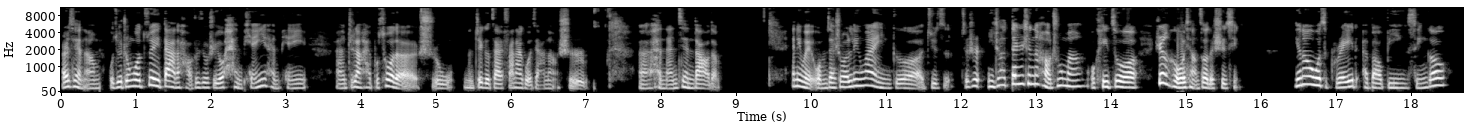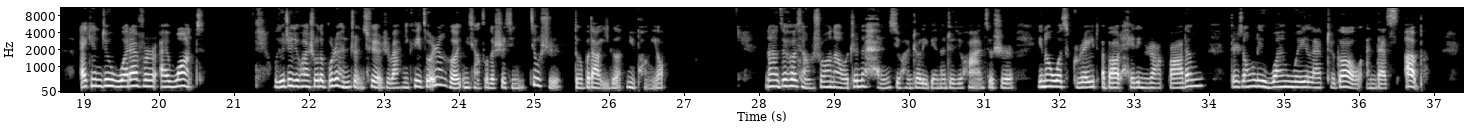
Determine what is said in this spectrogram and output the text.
而且呢，我觉得中国最大的好处就是有很便宜、很便宜啊，质量还不错的食物。那这个在发达国家呢是呃很难见到的。Anyway，我们再说另外一个句子，就是你知道单身的好处吗？我可以做任何我想做的事情。You know what's great about being single? I can do whatever I want. 我觉得这句话说的不是很准确，是吧？你可以做任何你想做的事情，就是得不到一个女朋友。那最后想说呢，我真的很喜欢这里边的这句话，就是 You know what's great about hitting rock bottom? There's only one way left to go, and that's up。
